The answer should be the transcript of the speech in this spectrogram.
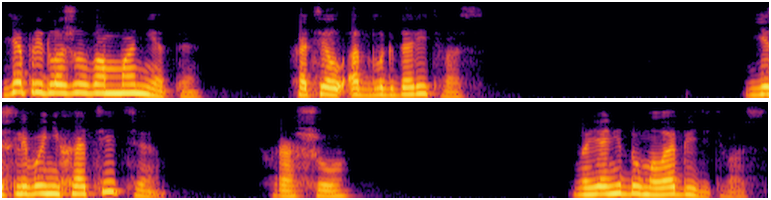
Я предложил вам монеты». Хотел отблагодарить вас. Если вы не хотите, хорошо. Но я не думал обидеть вас.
